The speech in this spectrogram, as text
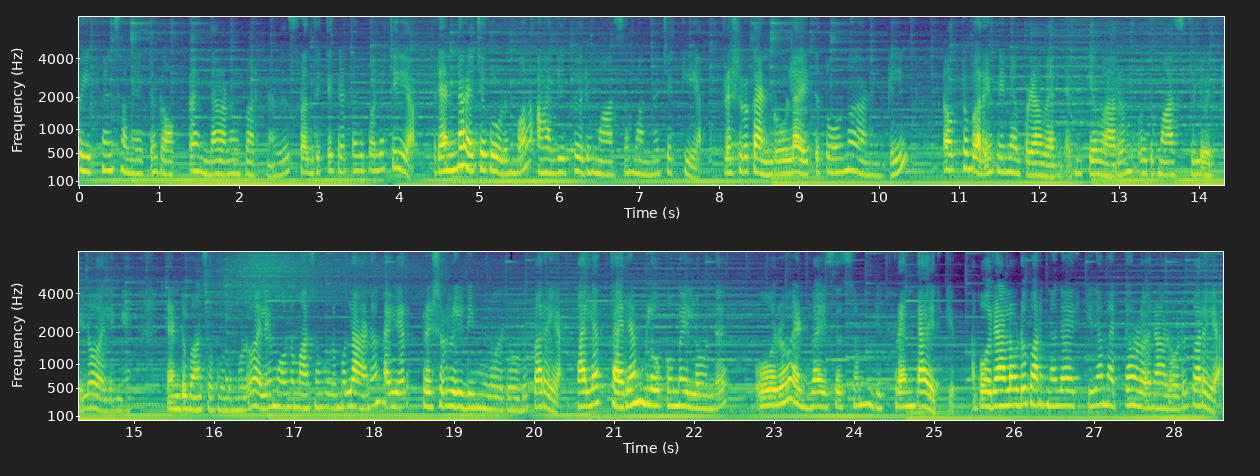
ട്രീറ്റ്മെന്റ് സമയത്ത് ഡോക്ടർ എന്താണോ പറഞ്ഞത് ശ്രദ്ധിച്ച് കേട്ടതുപോലെ ചെയ്യാം. രണ്ടാഴ്ച കൂടുമ്പോൾ ആദ്യത്തെ ഒരു മാസം വന്ന് ചെക്ക് ചെയ്യാം. പ്രഷർ കൺട്രോളായിട്ട് തോന്നുകയാണെങ്കിൽ ഡോക്ടർ പറയും പിന്നെ എപ്പോഴാണ് വരേണ്ടത് മിക്കവാറും ഒരു മാസത്തിൽ ഒരിക്കലോ അല്ലെങ്കിൽ രണ്ട് മാസം കൂടുമ്പോഴോ അല്ലെങ്കിൽ മൂന്ന് മാസം കൂടുമ്പോഴാണ് ഹയർ പ്രഷർ റീഡിംഗ് ഉള്ളവരോട് പറയാം. പലതരം ഗ്ലോക്കോമ ഉള്ളതുകൊണ്ട് ഓരോ അഡ്വൈസസും ഡിഫറെന്റ് ആയിരിക്കും. അപ്പോൾ ഒരാളോട് പറഞ്ഞതായിരിക്കില്ല മറ്റുള്ള ഒരാളോട് പറയാം.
